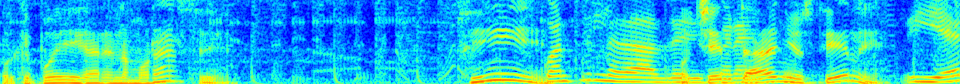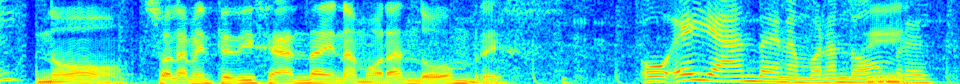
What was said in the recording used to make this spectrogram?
Porque puede llegar a enamorarse. Sí. ¿Cuánta es la edad de 80 años tiene. ¿Y él? No, solamente dice anda enamorando hombres. O ella anda enamorando hombres.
